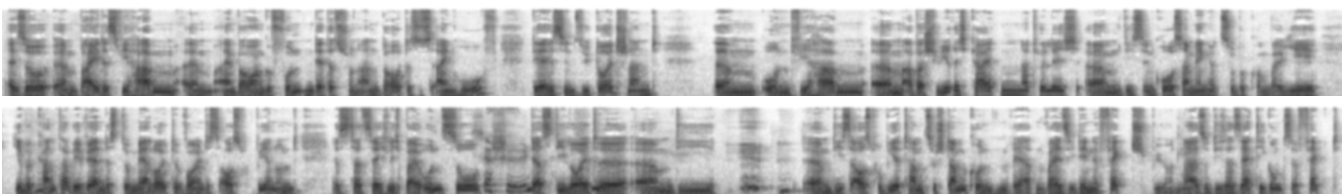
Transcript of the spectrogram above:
Also ähm, beides. Wir haben ähm, einen Bauern gefunden, der das schon anbaut. Das ist ein Hof, der ist in Süddeutschland. Ähm, und wir haben ähm, aber Schwierigkeiten natürlich, ähm, dies in großer Menge zu bekommen, weil je, je mhm. bekannter wir werden, desto mehr Leute wollen das ausprobieren. Und es ist tatsächlich bei uns so, dass die Leute, ähm, die ähm, die es ausprobiert haben, zu Stammkunden werden, weil sie den Effekt spüren. Ne? Also dieser Sättigungseffekt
